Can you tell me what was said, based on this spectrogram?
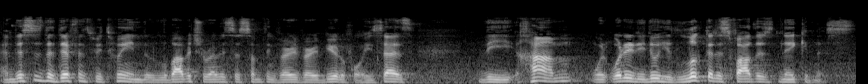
And this is the difference between the Lubavitcher Rebbe says something very, very beautiful. He says, the Ham, what, what did he do? He looked at his father's nakedness.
